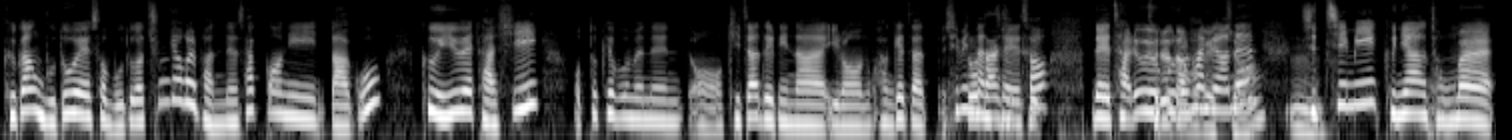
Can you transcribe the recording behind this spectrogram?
극악무도에서 모두가 충격을 받는 사건이 나고 그 이후에 다시 어떻게 보면은 어, 기자들이나 이런 관계자 시민단체에서 네, 자료 요구를 하면은 음. 지침이 그냥 정말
